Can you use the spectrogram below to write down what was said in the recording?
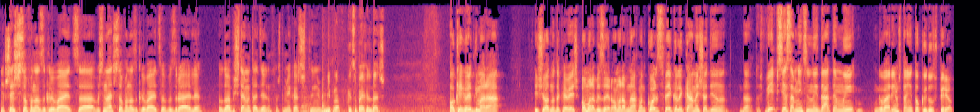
Нет, 6 часов она закрывается... 18 часов она закрывается в Израиле. Ну, давай посчитаем это отдельно, потому что мне кажется, что ты не, не прав. Кицу, поехали дальше. Окей, говорит Гимара, еще одна такая вещь. Омар Абизер, Омар Авнахман, Коль сфейка лекамеш один. Да? То есть все сомнительные даты мы говорим, что они только идут вперед.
